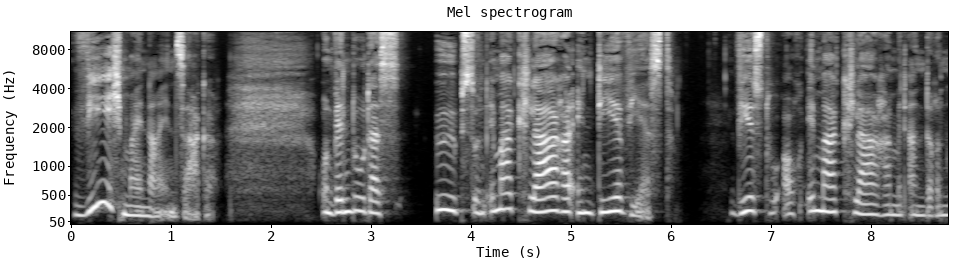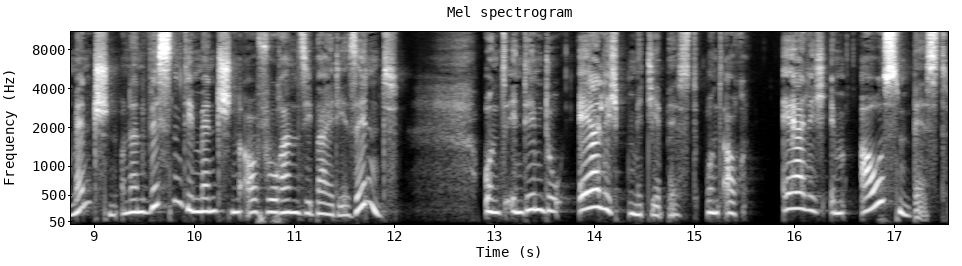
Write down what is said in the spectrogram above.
wie ich mein Nein sage. Und wenn du das übst und immer klarer in dir wirst, wirst du auch immer klarer mit anderen Menschen. Und dann wissen die Menschen auch, woran sie bei dir sind. Und indem du ehrlich mit dir bist und auch ehrlich im Außen bist,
